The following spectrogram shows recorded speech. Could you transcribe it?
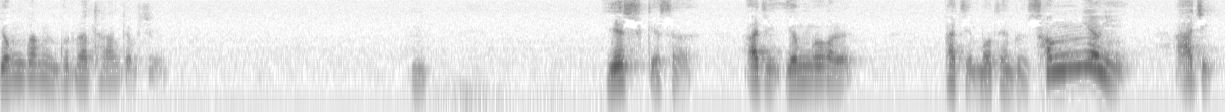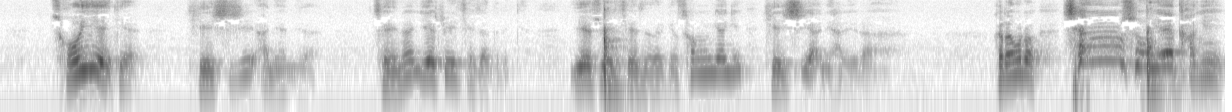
영광으로 나타난 게 없어요. 예수께서 아직 영광을 받지 못한 그 성령이 아직 저희에게 계시지 아니하니라. 저희는 예수의 제자들에게 예수의 제자들에게 성령이 계시지 아니하니라. 그러므로 생수의 강이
